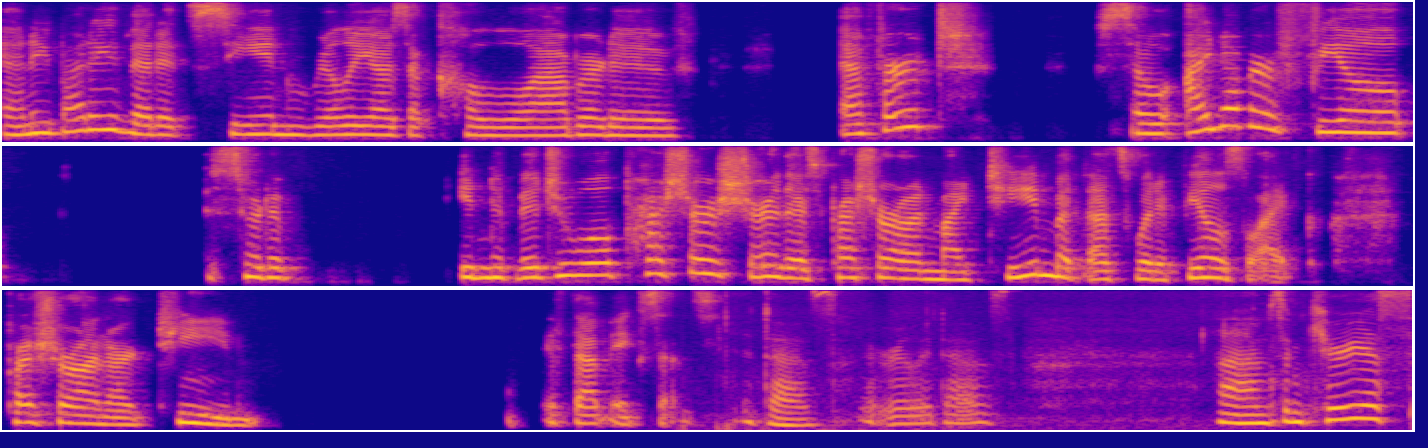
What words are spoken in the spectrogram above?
anybody, that it's seen really as a collaborative effort. So I never feel sort of individual pressure. Sure, there's pressure on my team, but that's what it feels like pressure on our team, if that makes sense. It does. It really does. Um, so I'm curious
